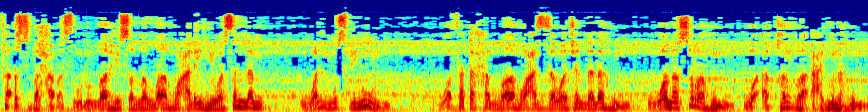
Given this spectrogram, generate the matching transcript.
فأصبح رسول الله صلى الله عليه وسلم والمسلمون وفتح الله عز وجل لهم ونصرهم وأقر أعينهم.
